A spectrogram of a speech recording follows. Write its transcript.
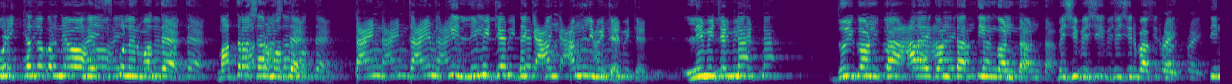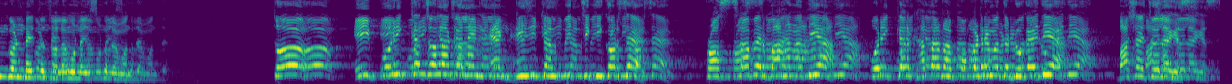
পরীক্ষা যখন নেওয়া হয় স্কুলের মধ্যে মাদ্রাসার মধ্যে টাইম টাইম কি লিমিটেড নাকি আনলিমিটেড লিমিটেড না? দুই ঘণ্টা আড়াই ঘণ্টা তিন ঘণ্টা। বেশি বেশি বেশিরভাগ প্রায় তিন ঘন্টাই তো চলে মনে হয় স্কুলের মধ্যে। তো এই পরীক্ষা চলাকালীন এক ডিজিটাল পিচ্ছি কি করছে? প্রস্রাবের বাহানা দিয়া পরীক্ষার খাতাটা পকেটের মধ্যে ঢুকাই দিয়া বাসায় চলে গেছে।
